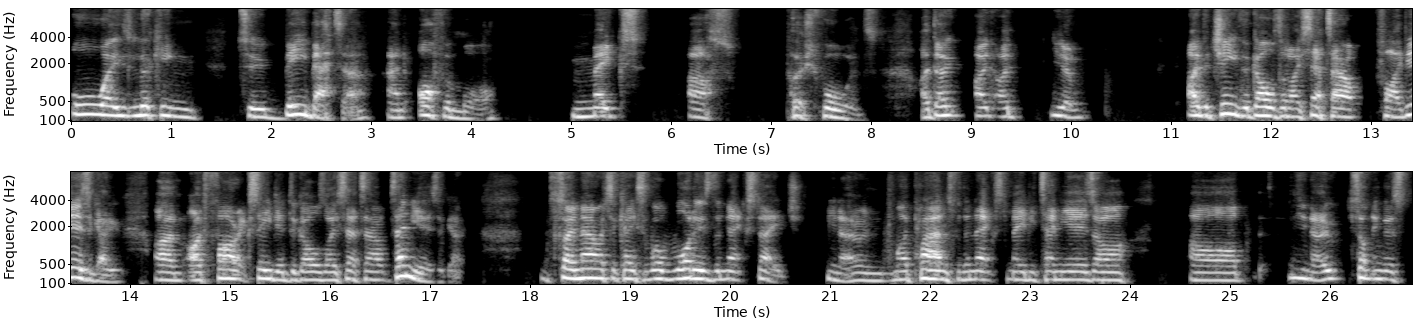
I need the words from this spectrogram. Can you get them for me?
always looking to be better and offer more makes us push forwards. I don't, I, I, you know, I've achieved the goals that I set out five years ago. Um, I've far exceeded the goals I set out 10 years ago. So now it's a case of, well, what is the next stage? You know, and my plans for the next maybe 10 years are, are, you know, something that's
